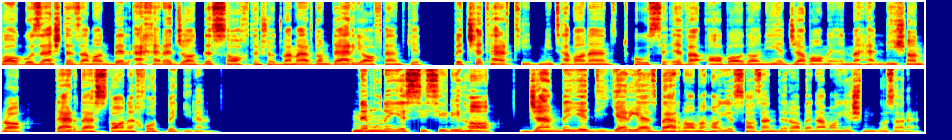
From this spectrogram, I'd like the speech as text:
با گذشت زمان بالاخره جاده ساخته شد و مردم دریافتند که به چه ترتیب می توانند توسعه و آبادانی جوامع محلیشان را در دستان خود بگیرند. نمونه سیسیلی ها جنبه دیگری از برنامه های سازنده را به نمایش می‌گذارد.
